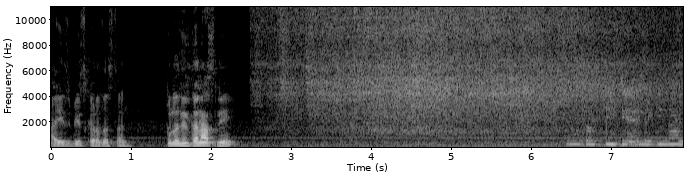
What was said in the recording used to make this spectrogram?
आईस बीज करत असतात तुला दिलता ना असली? वो सब ठीक है लेकिन ना वो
